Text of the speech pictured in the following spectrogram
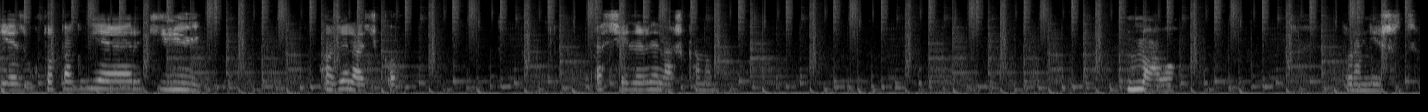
Jezu, kto tak wierci? O, żelaźko. Teraz się żelażka mam. Mało. Dobra, mniejsza z tym.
